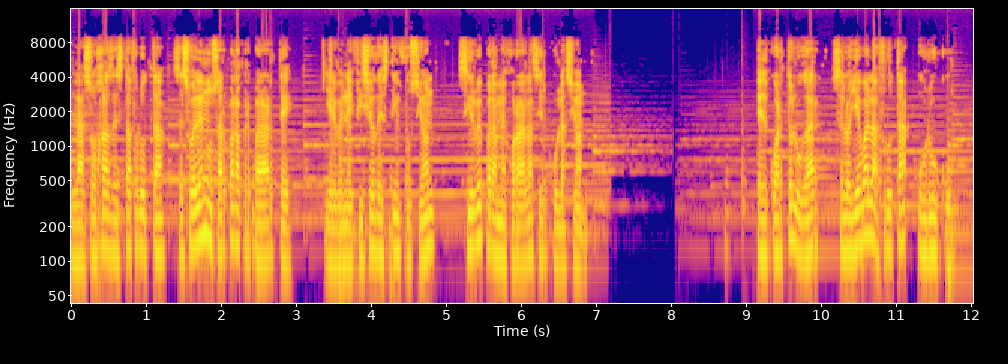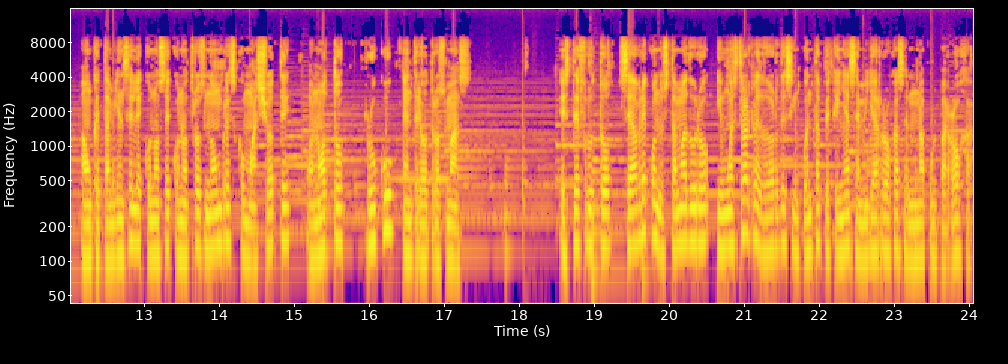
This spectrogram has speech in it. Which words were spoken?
Las hojas de esta fruta se suelen usar para preparar té y el beneficio de esta infusión sirve para mejorar la circulación. El cuarto lugar se lo lleva la fruta uruku, aunque también se le conoce con otros nombres como achote, onoto, ruku, entre otros más. Este fruto se abre cuando está maduro y muestra alrededor de 50 pequeñas semillas rojas en una pulpa roja.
